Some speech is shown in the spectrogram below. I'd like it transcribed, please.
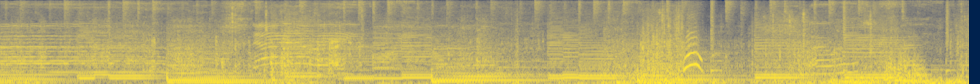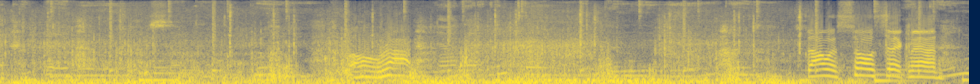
That was so sick, man.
